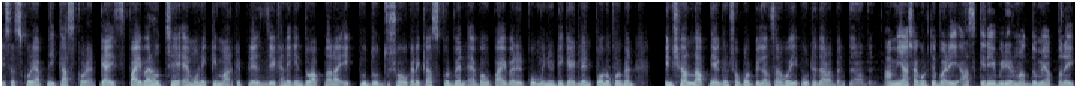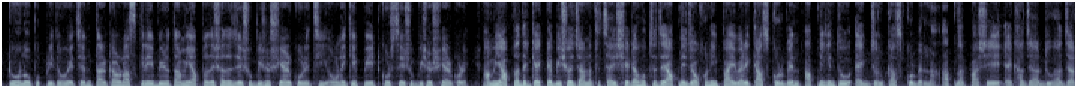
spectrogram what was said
রিসার্চ করে আপনি কাজ করেন। গাইস ফাইবার হচ্ছে এমন একটি মার্কেট প্লেস যেখানে কিন্তু আপনারা একটু ধৈর্য সহকারে কাজ করবেন এবং ফাইবারের কমিউনিটি গাইডলাইন ফলো করবেন। ইনশাল্লাহ আপনি একজন সফল ফ্রিল্যান্সার হয়ে উঠে দাঁড়াবেন। দাঁড়াবেন আমি আশা করতে পারি আজকের এই ভিডিওর মাধ্যমে আপনারা একটু হলেও উপকৃত হয়েছেন। তার কারণ আজকের এই ভিডিওতে আমি আপনাদের সাথে যেসব বিষয় শেয়ার করেছি অনেকে পেড করছে এসব বিষয় শেয়ার করে। আমি আপনাদেরকে একটা বিষয় জানাতে চাই, সেটা হচ্ছে যে আপনি যখনই পাইবারে কাজ করবেন, আপনি কিন্তু একজন কাজ করবেন না। আপনার পাশে এক হাজার দু হাজার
